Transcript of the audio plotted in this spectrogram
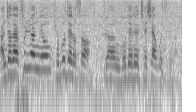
안전한 훈련용 교보제로서 그런 모델을 제시하고 있습니다.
